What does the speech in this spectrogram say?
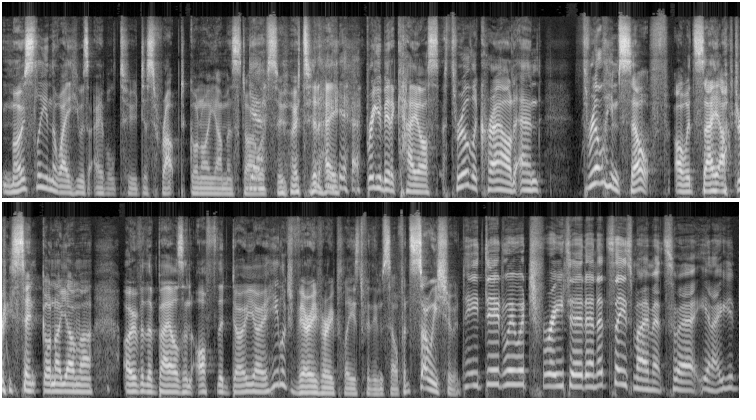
mostly in the way he was able to disrupt Gonoyama's style Yeah. of sumo today, Yeah. bring a bit of chaos, thrill the crowd, and thrill himself, I would say, after he sent Gonoyama over the bales and off the doyo. He looked very, very pleased with himself, and so he should. He did. We were treated, and it's these moments where you know you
